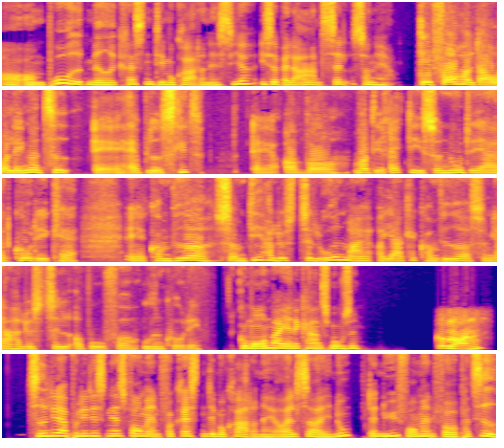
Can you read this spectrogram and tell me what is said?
og om brudet med kristendemokraterne siger Isabella Arndt selv sådan her. Det er et forhold, der over længere tid øh, er blevet slidt, øh, og hvor, hvor det rigtige så nu det er, at KD kan øh, komme videre, som de har lyst til uden mig, og jeg kan komme videre, som jeg har lyst til at bruge for uden KD. Godmorgen, Marianne Karlsmose. Godmorgen. Tidligere politisk næstformand for Kristendemokraterne, og altså nu den nye formand for partiet.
